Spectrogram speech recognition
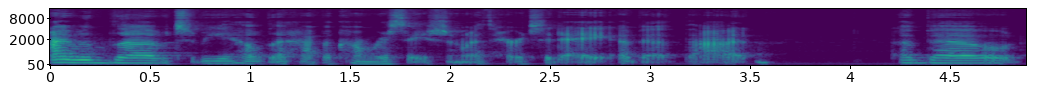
I would love to be able to have a conversation with her today about that, about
